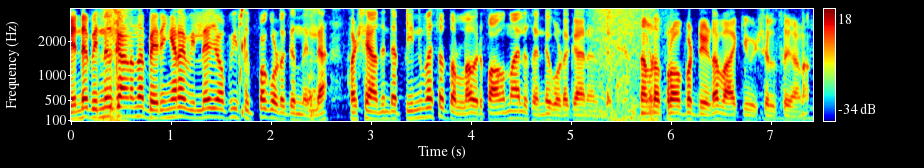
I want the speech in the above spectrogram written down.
എന്റെ പിന്നിൽ കാണുന്ന പെരിങ്ങര വില്ലേജ് ഓഫീസ് ഇപ്പോൾ കൊടുക്കുന്നില്ല. പക്ഷേ അതിന്റെ പിൻവശത്തുള്ള ഒരു പതിനാല് സെന്റ് കൊടുക്കാനുണ്ട്. നമ്മുടെ പ്രോപ്പർട്ടിയുടെ ബാക്കി വിഷ്വൽസ് കാണാം.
